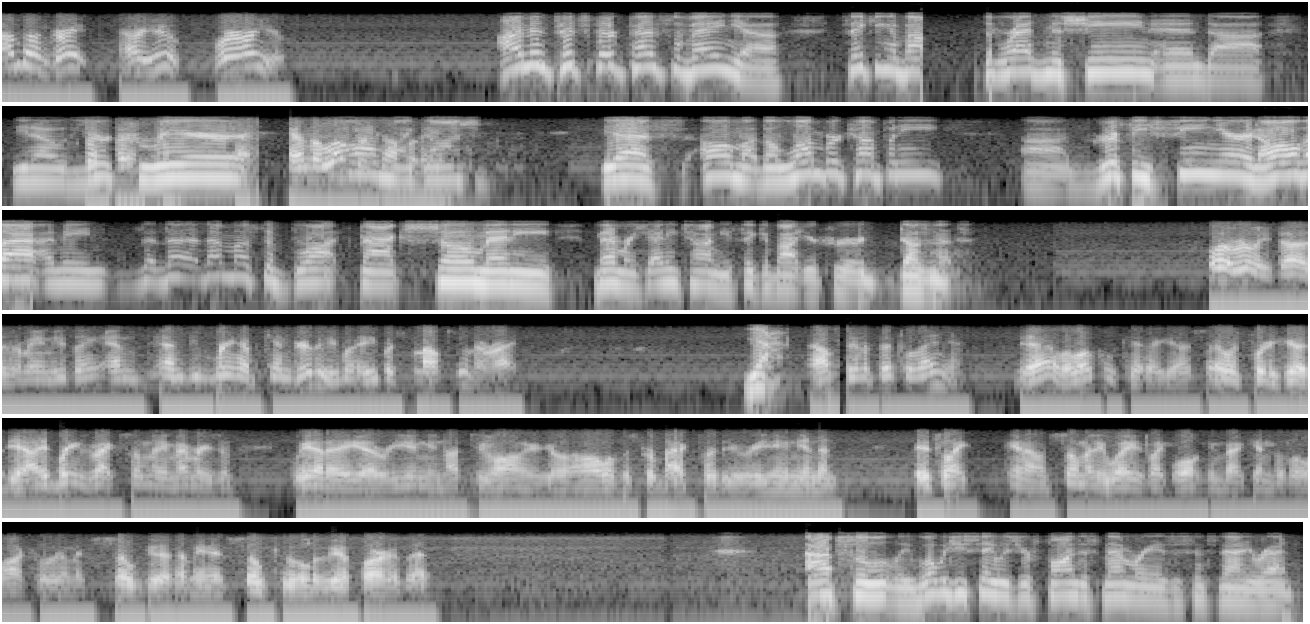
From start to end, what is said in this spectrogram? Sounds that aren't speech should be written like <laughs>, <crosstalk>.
I'm doing great. How are you? Where are you? I'm in Pittsburgh, Pennsylvania, thinking about the Red Machine and uh, you know your <laughs> career and the lumber oh company. my gosh! Yes. Oh my, the lumber company, uh, Griffey Senior, and all that. I mean, th- th- that must have brought back so many memories. Anytime you think about your career, doesn't it? Well, it really does. I mean, you think, and and you bring up Ken Griffey. He was from Altoona, right? Yeah. Altoona, Pennsylvania. Yeah, the local kid, I guess. That was pretty good. Yeah, it brings back so many memories. And we had a, a reunion not too long ago, and all of us were back for the reunion. And it's like, you know, in so many ways, like walking back into the locker room. It's so good. I mean, it's so cool to be a part of that. Absolutely. What would you say was your fondest memory as a Cincinnati Red?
